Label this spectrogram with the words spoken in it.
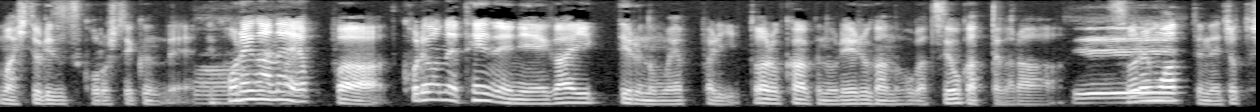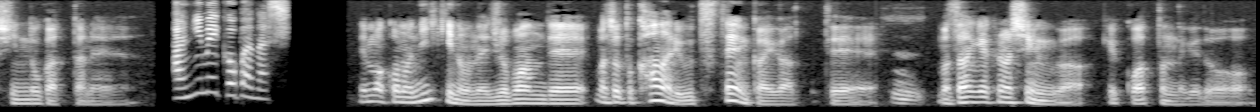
まあ一人ずつ殺していくんで。でこれがね、はいはいやっぱ、これをね、丁寧に描いてるのもやっぱり、とある科学のレールガンの方が強かったから、それもあってね、ちょっとしんどかったね。アニメ小話。で、まあこの2期のね、序盤で、まあちょっとかなり鬱展開があって、うん。まあ残虐なシーンが結構あったんだけど、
